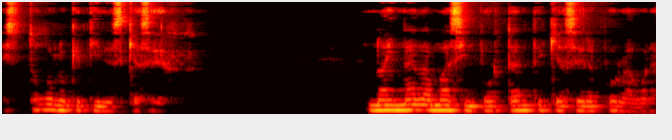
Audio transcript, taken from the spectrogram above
Es todo lo que tienes que hacer. No hay nada más importante que hacer por ahora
